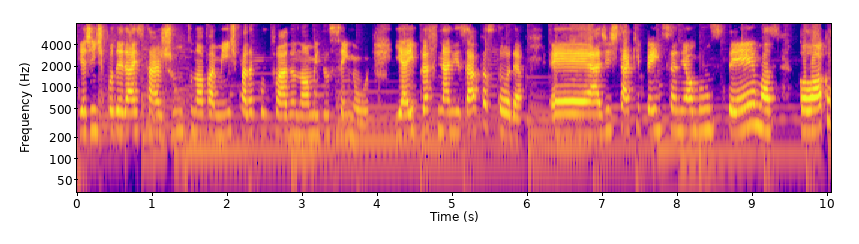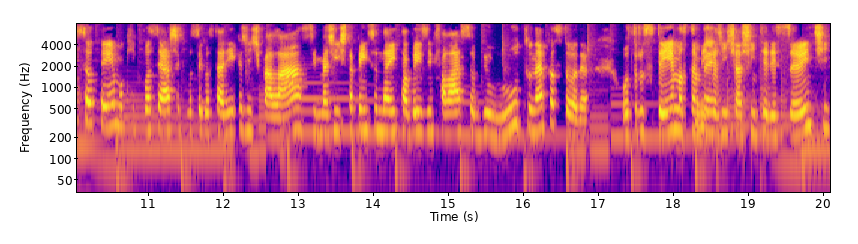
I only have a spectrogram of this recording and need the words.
e a gente poderá estar junto novamente para cultuar o nome do Senhor. E aí, para finalizar, pastora, é, a gente está aqui pensando em alguns temas coloca o seu tema, o que você acha que você gostaria que a gente falasse, mas a gente está pensando aí talvez em falar sobre o luto, né, pastora? Outros temas também, também. que a gente acha interessante,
